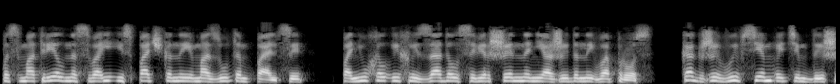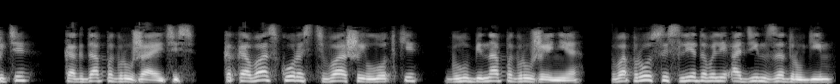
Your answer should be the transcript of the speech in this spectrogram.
посмотрел на свои испачканные мазутом пальцы, понюхал их и задал совершенно неожиданный вопрос. «Как же вы всем этим дышите, когда погружаетесь? Какова скорость вашей лодки?» глубина погружения. Вопросы следовали один за другим,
